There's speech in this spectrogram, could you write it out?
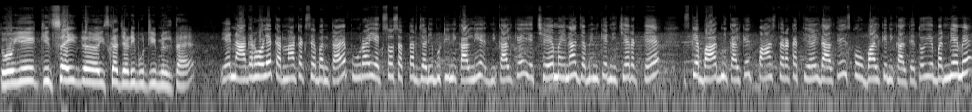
तो ये किस साइड इसका जड़ी बूटी मिलता है? ये नागरहोले कर्नाटक से बनता है। पूरा ये 170 जड़ी बूटी निकालनी निकाल के ये छः महीना ज़मीन के नीचे रखते हैं। इसके बाद निकाल के पाँच तरह का तेल डालते हैं इसको उबाल के निकालते हैं। तो ये बनने में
